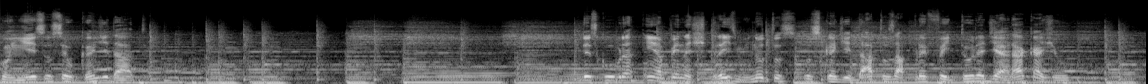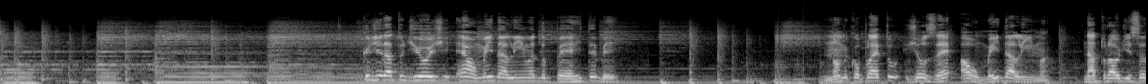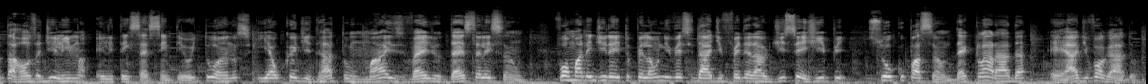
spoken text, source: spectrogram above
Conheça o seu candidato. Descubra em apenas 3 minutos os candidatos à Prefeitura de Aracaju. O candidato de hoje é Almeida Lima, do PRTB. Nome completo: José Almeida Lima. Natural de Santa Rosa de Lima, ele tem 68 anos e é o candidato mais velho dessa eleição. Formado em Direito pela Universidade Federal de Sergipe, sua ocupação declarada é advogado.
